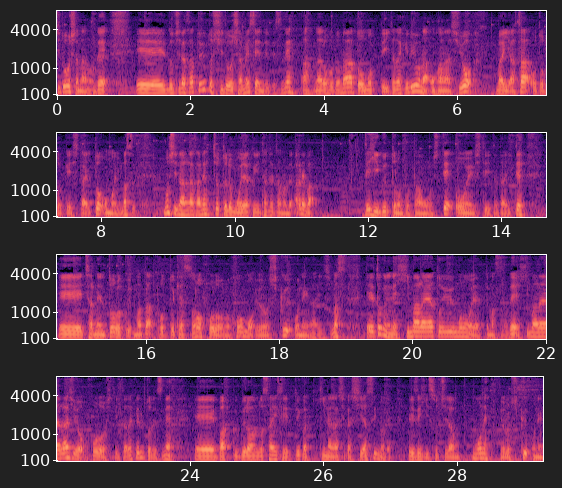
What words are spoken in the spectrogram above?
指導者なので、えー、どちらかというと指導者目線でですね、あ、なるほどなと思っていただけるようなお話を毎朝お届けしたいと思います。もし何らかね、ちょっとでもお役に立てたのであれば、ぜひグッドのボタンを押して応援していただいて、えー、チャンネル登録、また、ポッドキャストのフォローの方もよろしくお願いします。えー、特にね、ヒマラヤというものをやってますので、ヒマラヤラジオをフォローしていただけるとですね、えー、バックグラウンド再生というか聞き流しがしやすいので、えー、ぜひそちらもね、よろしくお願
